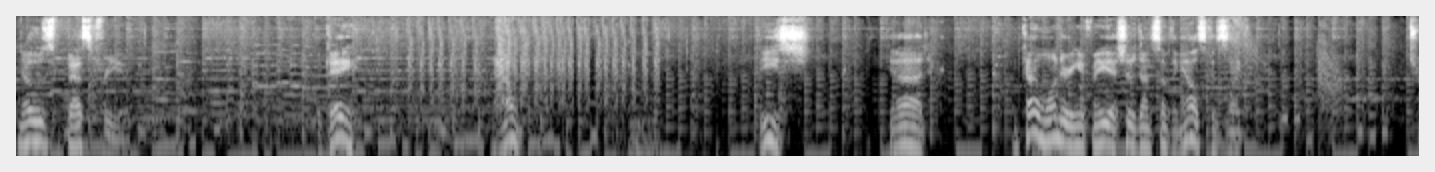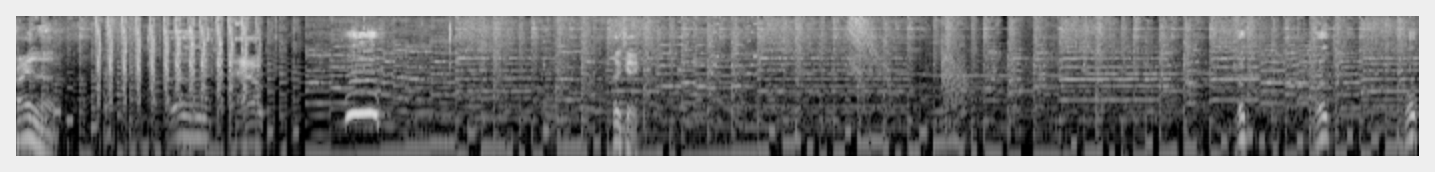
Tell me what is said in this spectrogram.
Knows best for you. Okay. Now. Yeesh. God. I'm kind of wondering if maybe I should have done something else, because, like, trying to... Oh, ow. Woo! Okay. Whoop.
